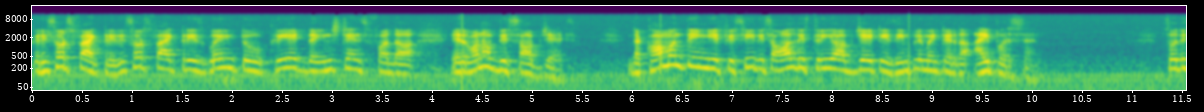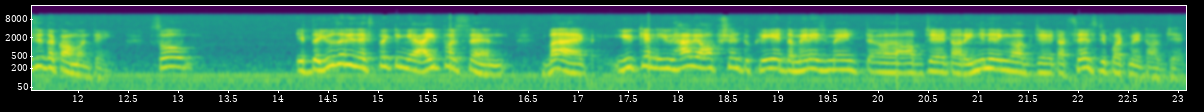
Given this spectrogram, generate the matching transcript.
resource factory. Resource factory is going to create the instance for the either one of these objects. The common thing if you see this all these three object is implemented the i person. So this is the common thing. So if the user is expecting a i person but you can you have an option to create the management uh, object or engineering object or sales department object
